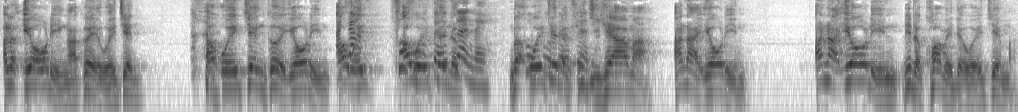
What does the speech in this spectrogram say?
啊，那幽灵啊，可以违建，啊，违建可以幽灵，啊违啊违建的，不违建的去几下嘛？啊那幽灵，啊那幽灵，你都看袂到违建嘛？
